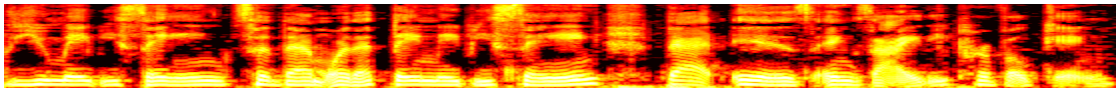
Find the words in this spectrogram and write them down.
you may be saying to them or that they may be saying that is anxiety provoking.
